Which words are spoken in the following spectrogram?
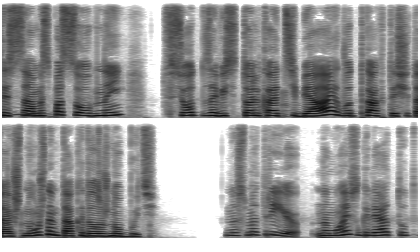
ты самый способный, все зависит только от тебя, и вот как ты считаешь нужным, так и должно быть. Но смотри, на мой взгляд, тут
